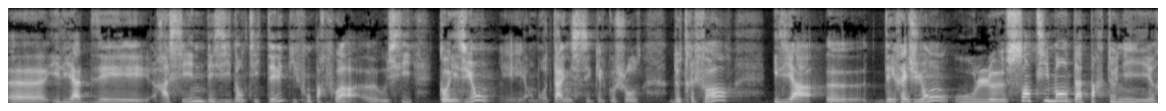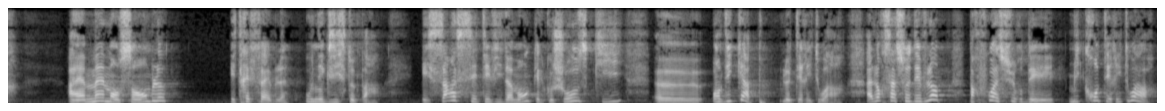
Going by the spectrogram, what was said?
euh, il y a des racines, des identités qui font parfois euh, aussi cohésion, et en Bretagne c'est quelque chose de très fort. Il y a euh, des régions où le sentiment d'appartenir à un même ensemble est très faible ou n'existe pas. Et ça, c'est évidemment quelque chose qui euh, handicape le territoire. Alors ça se développe parfois sur des micro-territoires.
